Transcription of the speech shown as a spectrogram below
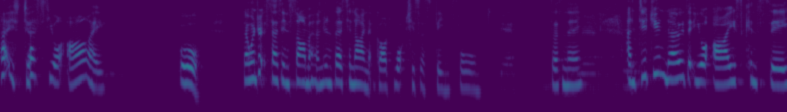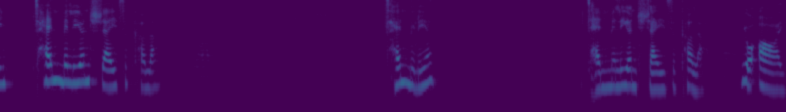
that is just your eye. Oh, no wonder it says in Psalm 139 that God watches us being formed, Yes. doesn't He? Amen. And did you know that your eyes can see 10 million shades of colour? Wow. 10 million? 10 million shades of colour your eye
